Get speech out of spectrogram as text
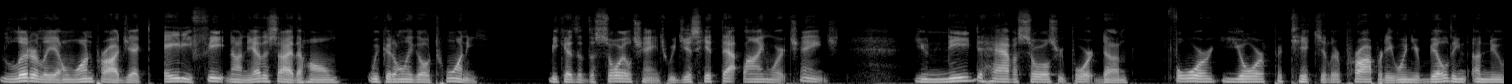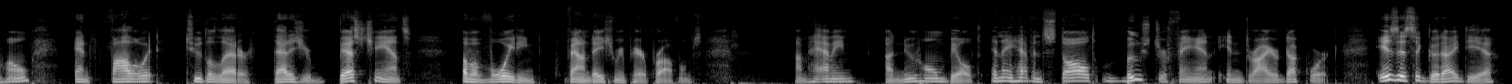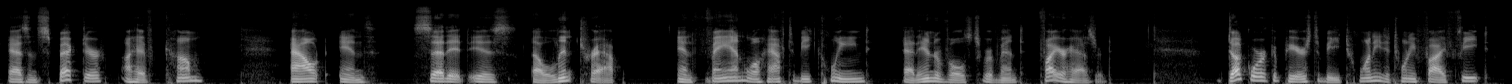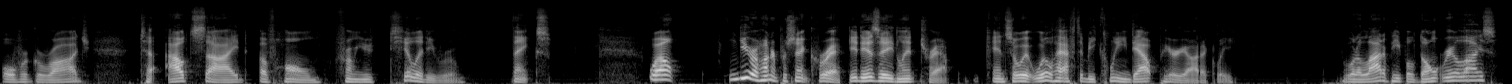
literally on one project 80 feet, and on the other side of the home we could only go 20 because of the soil change. We just hit that line where it changed. You need to have a soils report done for your particular property when you're building a new home and follow it to the letter. That is your best chance of avoiding foundation repair problems. I'm having a new home built and they have installed booster fan in dryer ductwork. Is this a good idea? As inspector, I have come out and said it is a lint trap and fan will have to be cleaned at intervals to prevent fire hazard. Ductwork appears to be 20 to 25 feet over garage to outside of home from utility room. Thanks. Well, you're 100% correct. It is a lint trap, and so it will have to be cleaned out periodically. What a lot of people don't realize,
